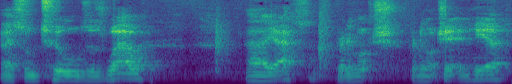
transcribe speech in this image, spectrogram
uh, some tools as well. Uh, yes, that's pretty much pretty much it in here.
